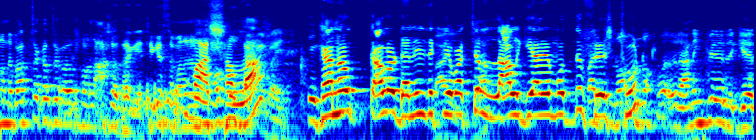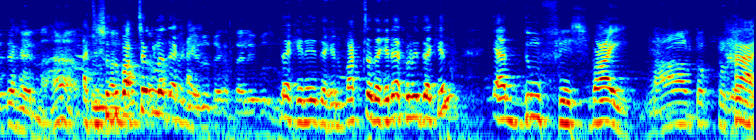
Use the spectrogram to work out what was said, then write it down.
মানে বাচ্চা কাচ্চা করার সময় আশা থাকে ঠিক আছে? মানে মাশাআল্লাহ। এখানেও কালো ড্যানিশ দেখতে পাচ্ছেন লাল গিয়ারের মধ্যে ফ্রেশ ঠুট। রানিং গিয়ার দেখায় না হ্যাঁ? আচ্ছা, শুধু বাচ্চাগুলো দেখায়। দেখেন এই দেখেন বাচ্চা দেখেন এখনই দেখেন একদম ফ্রেশ ভাই। লাল টকটকে হ্যাঁ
